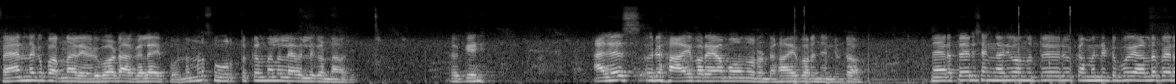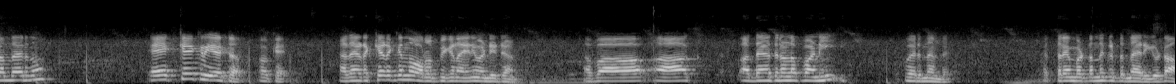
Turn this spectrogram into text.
ഫാൻ എന്നൊക്കെ പറഞ്ഞാലേ ഒരുപാട് അകലായി പോകും. നമ്മൾ സുഹൃത്തുക്കൾ എന്നുള്ള ലെവലിൽ കണ്ടാൽ മതി. ഓക്കെ. അലസ് ഒരു ഹായ് പറയാമോ എന്ന് പറഞ്ഞിട്ട് ഹായ് പറഞ്ഞിട്ടുണ്ട് കേട്ടോ. നേരത്തെ ഒരു ചങ്ങാതി വന്നിട്ട് ഒരു കമന്റ് ഇട്ട് പോയി. ആളുടെ പേരെന്തായിരുന്നു? A K creator okay. അത് ഇടയ്ക്കിടയ്ക്കൊന്ന് ഓർമ്മിപ്പിക്കണം. അതിന് വേണ്ടിയിട്ടാണ്. അപ്പോൾ ആ അദ്ദേഹത്തിനുള്ള പണി വരുന്നുണ്ട്. എത്രയും പെട്ടെന്ന് കിട്ടുന്നതായിരിക്കും കേട്ടോ.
